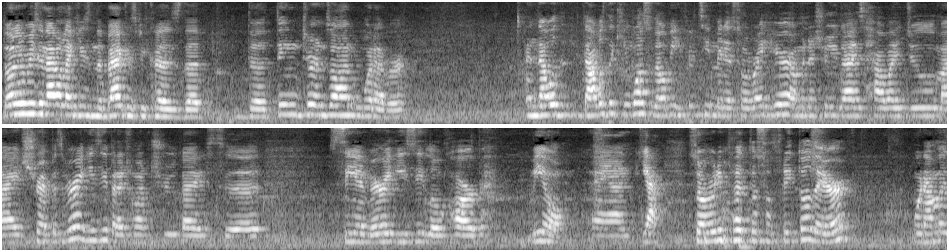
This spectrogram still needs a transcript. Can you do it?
The only reason I don't like using the back is because the the thing turns on whatever. And that was that was the quinoa so that'll be 15 minutes. So right here i'm going to show you guys how i do my shrimp. It's very easy but i just want you guys to see a very easy low carb meal. And yeah so i already put the sofrito there what i'm to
